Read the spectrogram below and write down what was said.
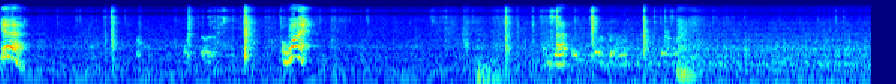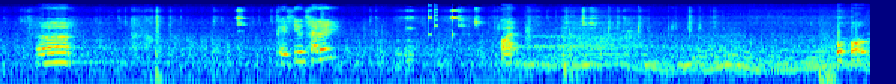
Yeah, Okay. I want it. Is that? Uh. See the telly? Mhm. Alright. Oh, oh.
